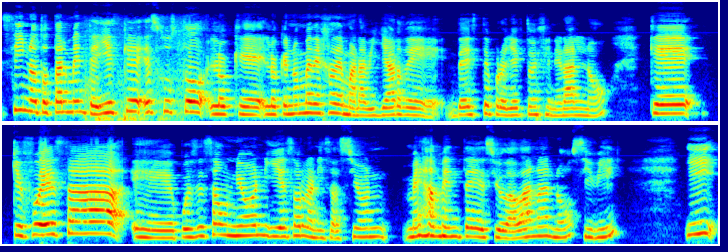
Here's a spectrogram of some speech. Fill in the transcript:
Sí, no, totalmente. Y es que es justo lo que, lo que no me deja de maravillar de, de este proyecto en general, ¿no? Que, que fue esa, eh, pues esa unión y esa organización meramente ciudadana, ¿no? Civil. Y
